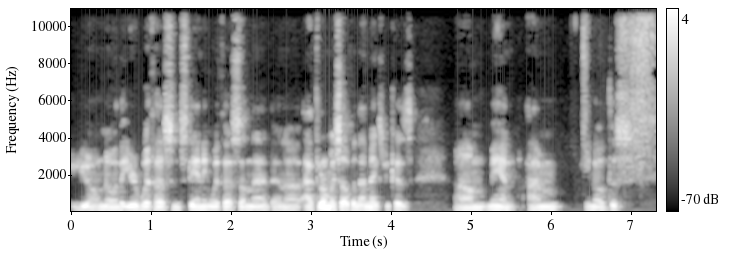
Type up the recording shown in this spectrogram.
you know, knowing that you're with us and standing with us on that. And uh, I throw myself in that mix because, um, man, I'm you know this.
